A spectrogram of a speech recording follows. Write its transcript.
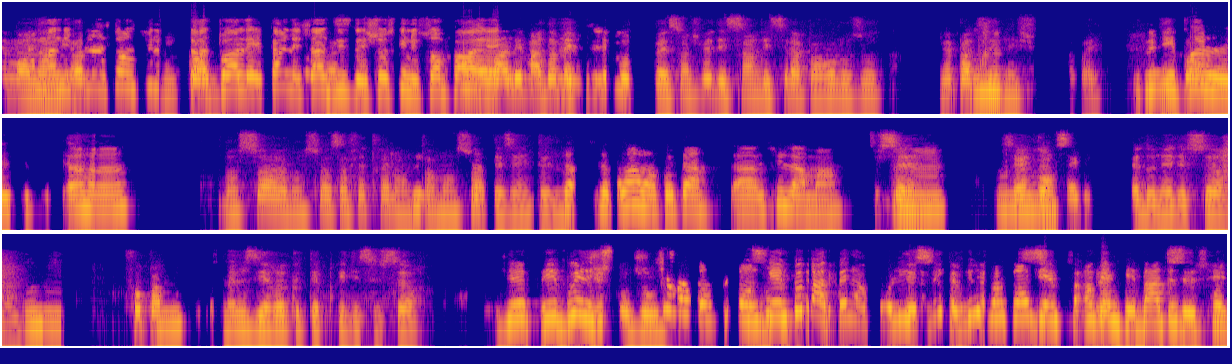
La manipulation sur la toile et quand les gens disent des choses qui ne sont pas. euh, parlez, madame, c'est- écoutez l'autre personne. Je vais descendre, laisser la parole aux autres. Je ne vais pas traîner. Je. Oui, je Nicole. Bonsoir, bonsoir. Ça fait très longtemps. Bonsoir, tes internautes. Je à mon côté. Ah, Je suis là, ma. Tu sais, Mhm. c'est un Mhm. conseil que je vais donner de sœur. hein. Mhm. faut pas faire les mêmes erreurs que tes prédécesseurs. Juste aujourd'hui. Je ne peux pas appeler la police. Je pense qu'on vient, on vient débattre dessus. faut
